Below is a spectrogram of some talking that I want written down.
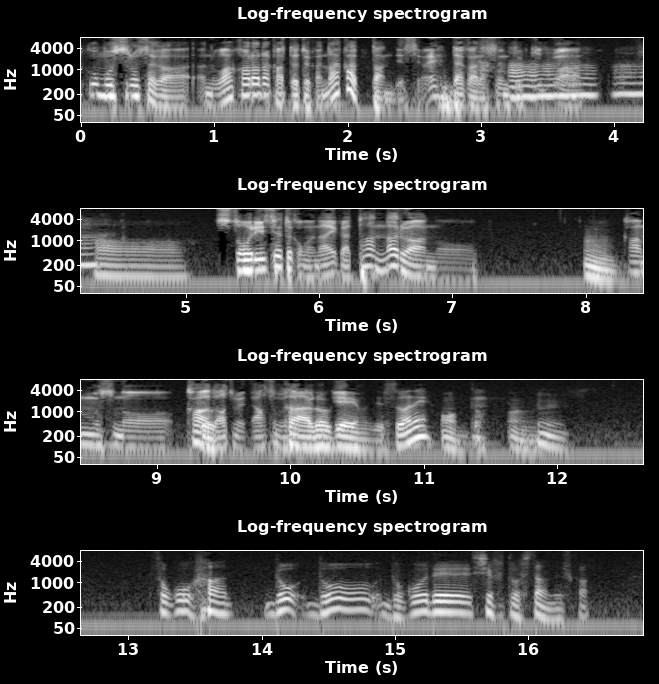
く面白さが、あの、わからなかったというか、なかったんですよね。だからその時は、ああーーストーリー性とかもないから、単なるあの、うん。カンムスのカード集めて遊ぶだけのカードゲームですわね、ほんと。う。うんん。そこが、ど、どう、どこでシフトしたんですか？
